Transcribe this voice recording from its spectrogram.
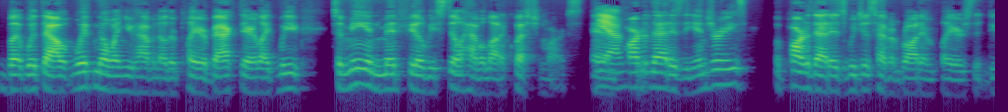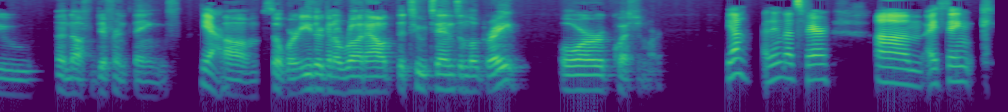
but without, with knowing you have another player back there. Like, we, to me, in midfield, we still have a lot of question marks. And yeah. part of that is the injuries, but part of that is we just haven't brought in players that do enough different things. Yeah. Um, so we're either going to run out the two tens and look great or question mark. Yeah, I think that's fair. Um, I think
